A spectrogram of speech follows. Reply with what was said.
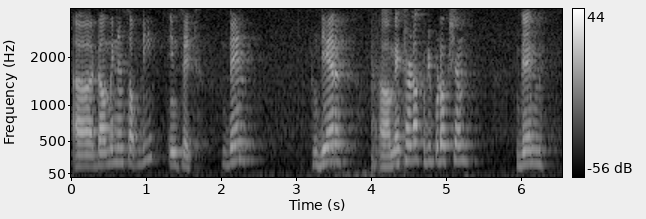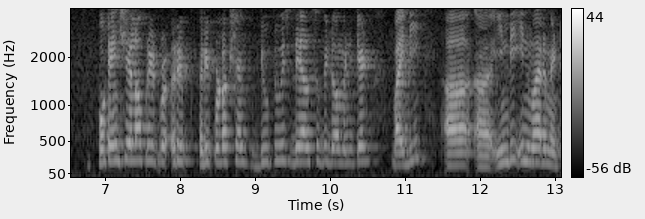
uh, dominance of the insect. Then their uh, method of reproduction then potential of reproduction due to which they also be dominated by the uh, uh, in the environment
